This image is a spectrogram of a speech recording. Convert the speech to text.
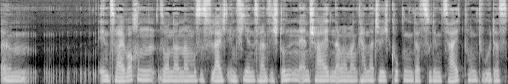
ähm, in zwei Wochen, sondern man muss es vielleicht in 24 Stunden entscheiden. Aber man kann natürlich gucken, dass zu dem Zeitpunkt, wo das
